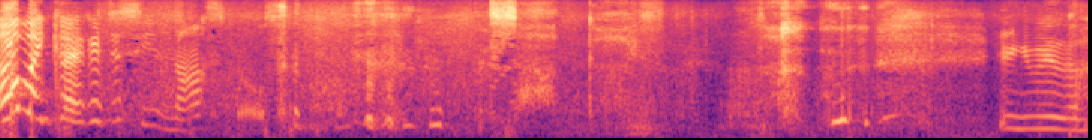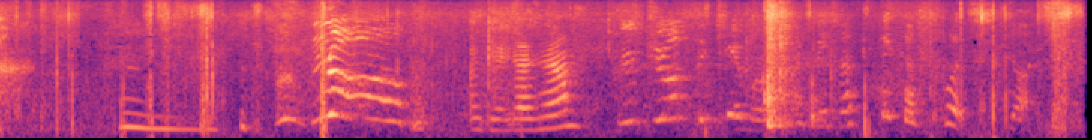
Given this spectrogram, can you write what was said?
Oh my God, I could just see his nostrils. Sup, guys? Here, give me the. Hmm. no! Okay, guys, now You dropped the camera on my face. I think I put stuff.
